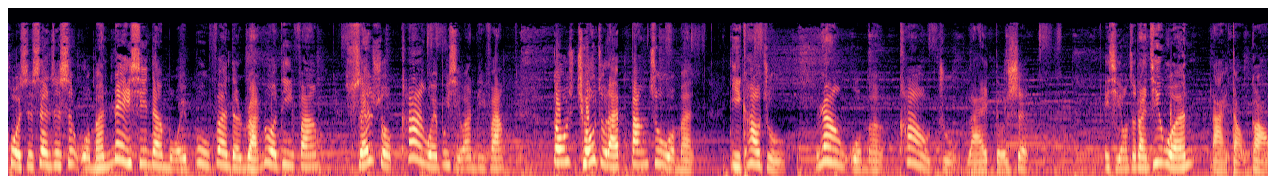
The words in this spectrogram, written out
或是甚至是我们内心的某一部分的软弱地方，神所看为不喜欢的地方，都求主来帮助我们，倚靠主，让我们靠主来得胜。一起用这段经文来祷告，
